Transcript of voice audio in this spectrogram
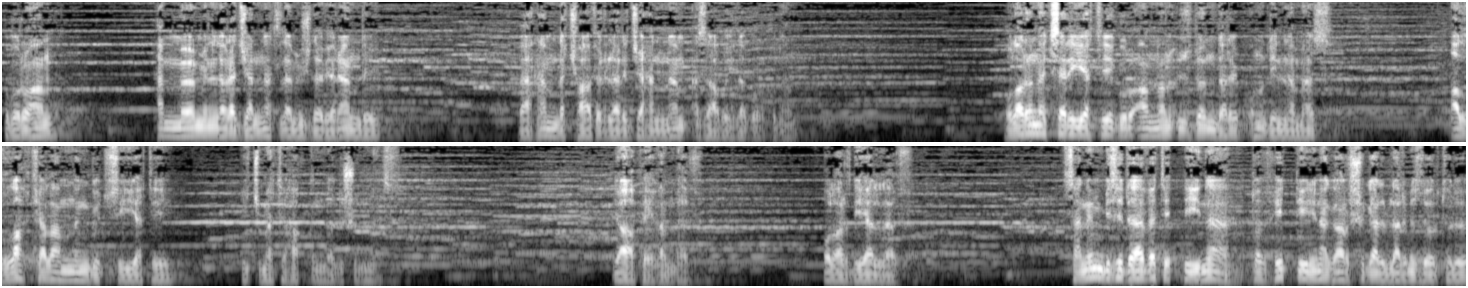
Bu Qur'an həm möminlərə cənnətlə müjdə verəndir və həm də kafirləri cəhənnəm əzabı ilə qorxudan. Onların əksəriyyəti Qur'andan üz döndərib onu dinləməz, Allah kəlamının qüdsiyyəti, hikməti haqqında düşünməz. Ya Peyğəmbər, onlar deyərlər, sənin bizi dəvət etdiyinə, tövhid dininə qarşı qəlblərimiz örtülü,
